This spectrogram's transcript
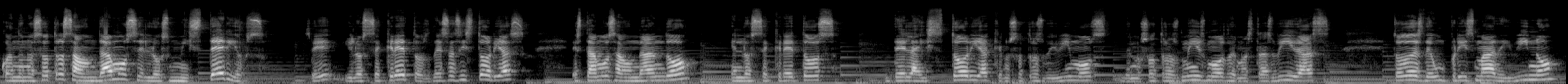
cuando nosotros ahondamos en los misterios y los secretos de esas historias, estamos ahondando en los secretos de la historia que nosotros vivimos, de nosotros mismos, de nuestras vidas, todo desde un prisma divino,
